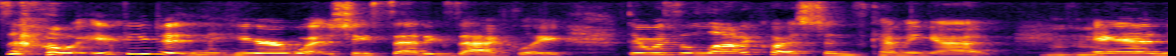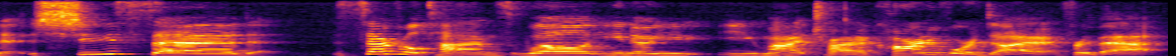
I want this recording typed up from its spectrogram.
So, if you didn't hear what she said exactly, there was a lot of questions coming up, mm-hmm. and she said several times, "Well, you know, you you might try a carnivore diet for that."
